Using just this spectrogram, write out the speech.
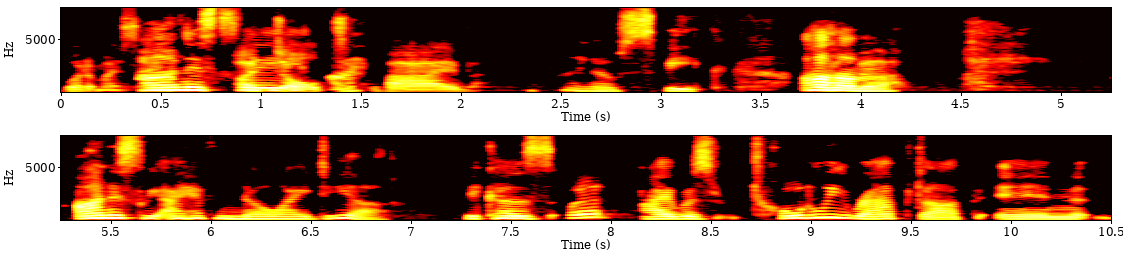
What am I saying? Honestly, adult I, vibe. I know speak. Um. Honestly, I have no idea because what? I was totally wrapped up in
